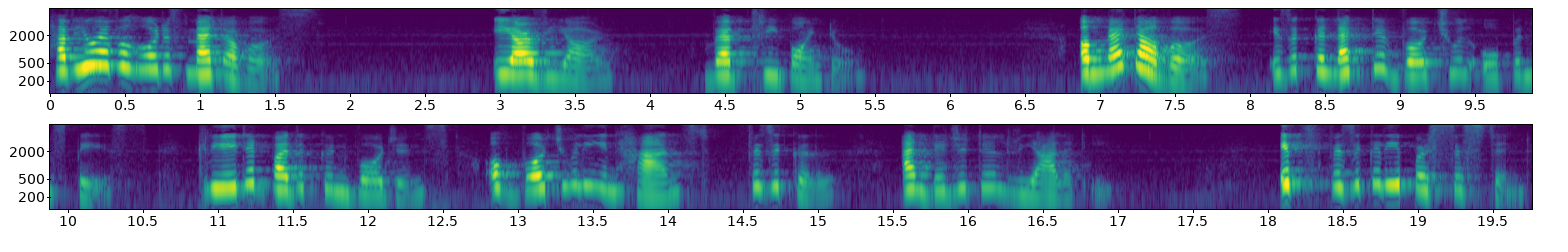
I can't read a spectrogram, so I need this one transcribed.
Have you ever heard of metaverse, AR VR, Web 3.0? A metaverse is a collective virtual open space created by the convergence of virtually enhanced physical and digital reality. It's physically persistent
